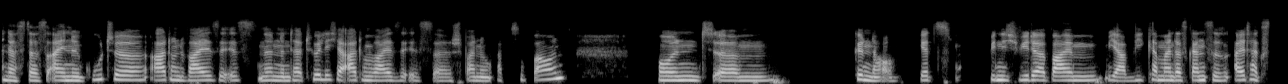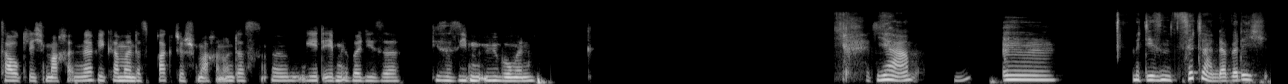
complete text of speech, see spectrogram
dass das eine gute Art und Weise ist, ne, eine natürliche Art und Weise ist, äh, Spannung abzubauen. Und ähm, genau, jetzt bin ich wieder beim, ja, wie kann man das Ganze alltagstauglich machen, ne? wie kann man das praktisch machen? Und das äh, geht eben über diese, diese sieben Übungen. Jetzt, ja, hm? Mm, mit diesem Zittern, da würde ich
